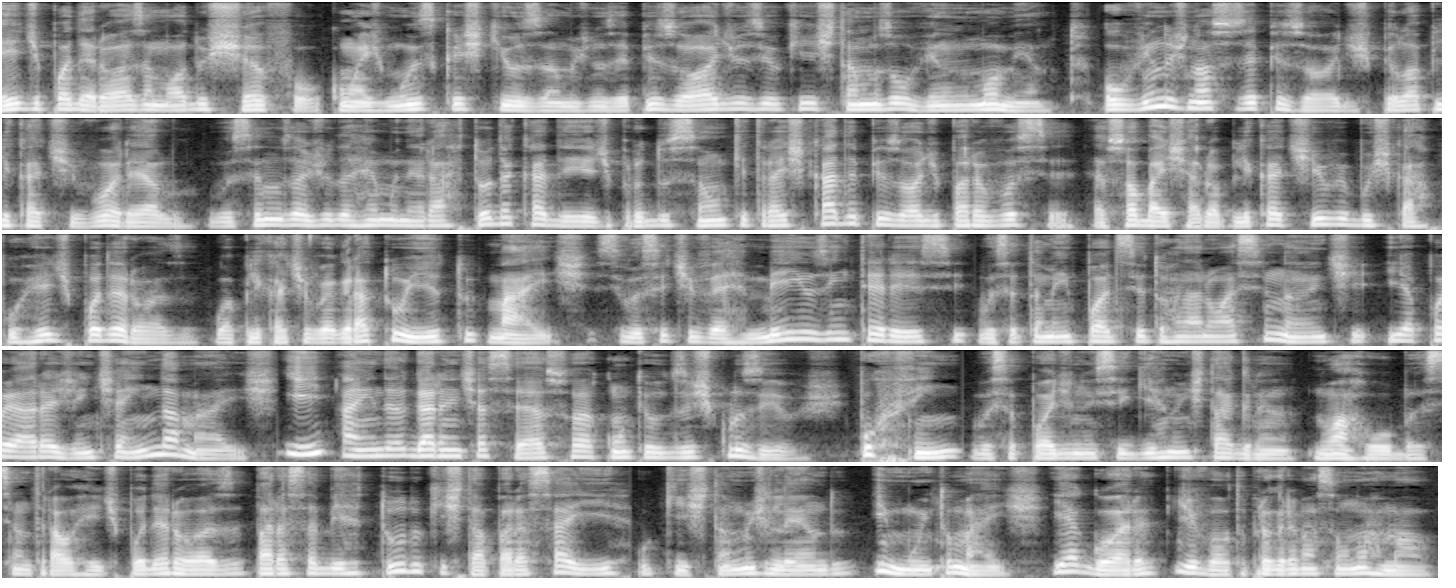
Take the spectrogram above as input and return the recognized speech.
Rede Poderosa modo Shuffle, com as músicas que usamos nos episódios e o que estamos ouvindo no momento. Ouvindo os nossos episódios pelo aplicativo Orelo, você nos ajuda a remunerar toda a cadeia de produção que traz cada episódio para você. É só baixar o aplicativo e buscar por Rede Poderosa. O aplicativo é gratuito, mas se você tiver meios e interesse, você também pode se tornar um assinante e apoiar a gente ainda mais. E ainda garante acesso a conteúdos exclusivos. Por fim, você pode nos seguir no Instagram, no arroba Central Rede Poderosa para saber tudo o que está para sair, o que estamos lendo e muito mais. E agora, de volta à programação normal.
